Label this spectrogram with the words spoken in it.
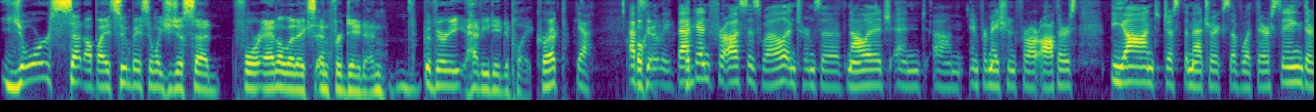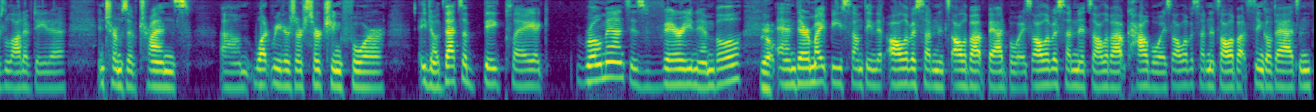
your setup, I assume, based on what you just said, for analytics and for data, and very heavy data play, correct? Yeah, absolutely. And- Back end for us as well in terms of knowledge and um, information for our authors beyond just the metrics of what they're seeing. There's a lot of data in terms of trends, um, what readers are searching for. You know, that's a big play. Romance is very nimble, Yep. and there might be something that all of a sudden it's all about bad boys, all of a sudden it's all about cowboys, all of a sudden it's all about single dads, and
